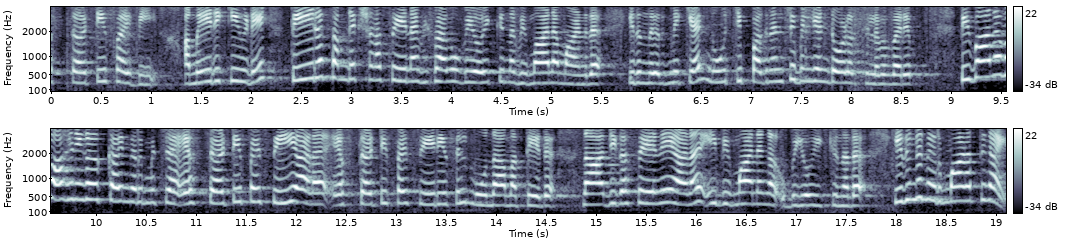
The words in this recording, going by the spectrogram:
എഫ് തേർട്ടി ഫൈവ് ബി അമേരിക്കയുടെ തീരസംരക്ഷണ സേന വിഭാഗം ഉപയോഗിക്കുന്ന വിമാനമാണിത്. ഇത് നിർമ്മിക്കാൻ നൂറ്റി പതിനഞ്ച് ബില്യൺ ഡോളർ ചിലവ് വരും. വിമാനവാഹിനികൾക്കായി നിർമ്മിച്ച എഫ് തേർട്ടി ഫൈവ് സി ആണ് എഫ് തേർട്ടി ഫൈവ് സീരീസിൽ മൂന്നാമത്തേത്. നാവികസേനയാണ് ഈ വിമാനങ്ങൾ ഉപയോഗിക്കുന്നത്. ഇതിന്റെ നിർമ്മാണത്തിനായി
